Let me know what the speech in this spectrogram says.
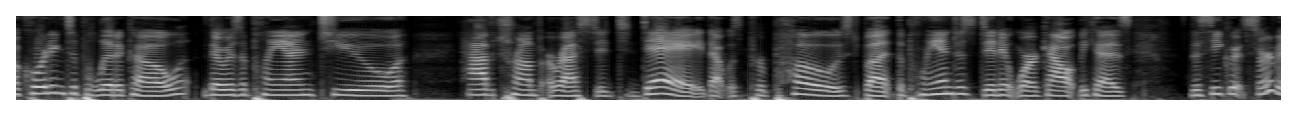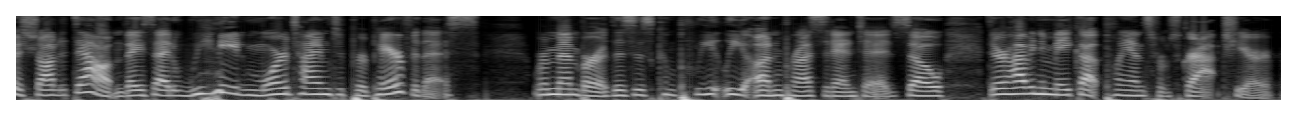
According to Politico, there was a plan to have Trump arrested today that was proposed, but the plan just didn't work out because the Secret Service shot it down. They said, We need more time to prepare for this. Remember, this is completely unprecedented. So they're having to make up plans from scratch here.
